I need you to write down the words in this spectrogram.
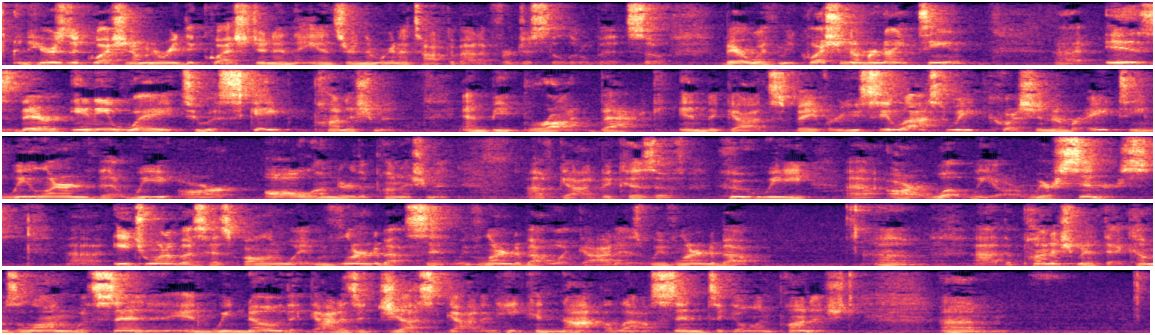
And here's the question. I'm going to read the question and the answer, and then we're going to talk about it for just a little bit. So bear with me. Question number 19 uh, Is there any way to escape punishment and be brought back into God's favor? You see, last week, question number 18, we learned that we are all under the punishment of God because of who we uh, are, what we are. We're sinners. Uh, each one of us has fallen away. We've learned about sin. We've learned about what God is. We've learned about um, uh, the punishment that comes along with sin. And, and, we know that God is a just God and He cannot allow sin to go unpunished, um,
